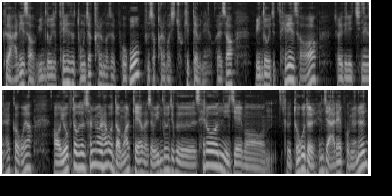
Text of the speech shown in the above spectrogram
그 안에서 Windows 10에서 동작하는 것을 보고 분석하는 것이 좋기 때문에요. 그래서 Windows 10에서 저희들이 진행을 할 거고요. 어, 요부터 우선 설명을 하고 넘어갈게요. 그래서 Windows 그 새로운 이제 뭐 그 도구들 현재 아래 보면은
